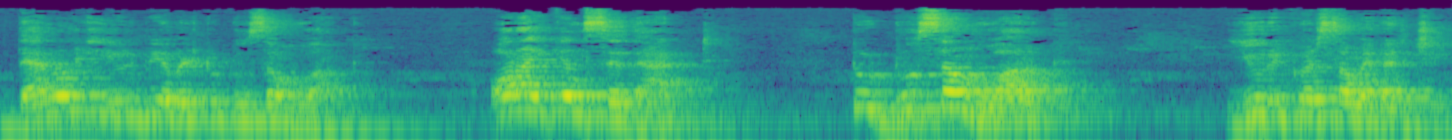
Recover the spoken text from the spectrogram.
then only you will be able to do some work. Or I can say that to do some work, you require some energy.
